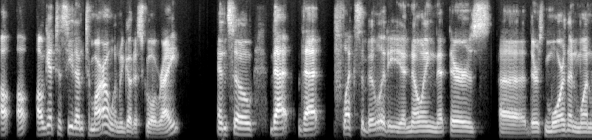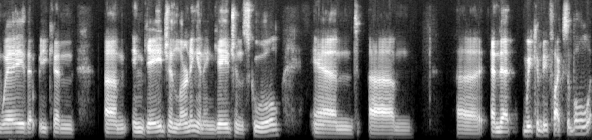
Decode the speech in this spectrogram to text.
I'll, I'll I'll get to see them tomorrow when we go to school, right? And so that that flexibility and knowing that there's uh, there's more than one way that we can um, engage in learning and engage in school, and um, uh, and that we can be flexible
